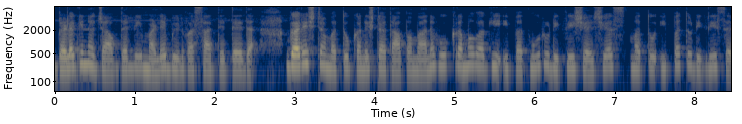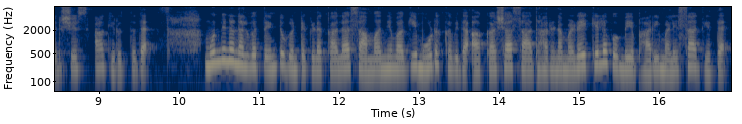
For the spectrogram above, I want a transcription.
ಬೆಳಗಿನ ಜಾವದಲ್ಲಿ ಮಳೆ ಬೀಳುವ ಸಾಧ್ಯತೆ ಇದೆ. ಗರಿಷ್ಠ ಮತ್ತು ಕನಿಷ್ಠ ತಾಪಮಾನವು ಕ್ರಮವಾಗಿ ಇಪ್ಪತ್ತ್ಮೂರು ಡಿಗ್ರಿ ಸೆಲ್ಸಿಯಸ್ ಮತ್ತು ಇಪ್ಪತ್ತು ಡಿಗ್ರಿ ಸೆಲ್ಸಿಯಸ್ ಆಗಿರುತ್ತದೆ. ಮುಂದಿನ ನಲವತ್ತೆಂಟು ಗಂಟೆಗಳ ಕಾಲ ಸಾಮಾನ್ಯವಾಗಿ ಮೋಡ ಕವಿದ ಆಕಾಶ, ಸಾಧಾರಣ ಮಳೆ, ಕೆಲವೊಮ್ಮೆ ಭಾರಿ ಮಳೆ ಸಾಧ್ಯತೆ.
